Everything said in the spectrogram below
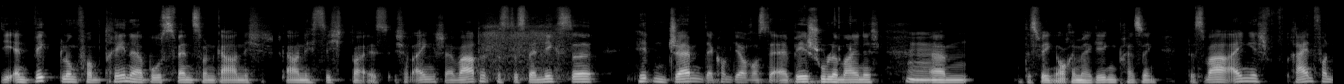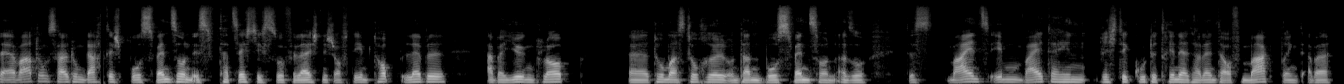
die Entwicklung vom Trainer Bo Svensson gar nicht, gar nicht sichtbar ist. Ich hatte eigentlich erwartet, dass das der nächste Hidden Gem, der kommt ja auch aus der RB-Schule, meine ich, mhm. ähm, deswegen auch immer Gegenpressing. Das war eigentlich rein von der Erwartungshaltung, dachte ich, Bo Svensson ist tatsächlich so vielleicht nicht auf dem Top-Level, aber Jürgen Klopp, äh, Thomas Tuchel und dann Bo Svensson, also dass Mainz eben weiterhin richtig gute Trainertalente auf den Markt bringt. Aber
